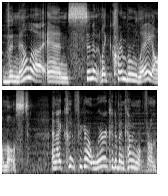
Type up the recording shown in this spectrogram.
vanilla and cinnamon, like creme brulee almost. And I couldn't figure out where it could have been coming from.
